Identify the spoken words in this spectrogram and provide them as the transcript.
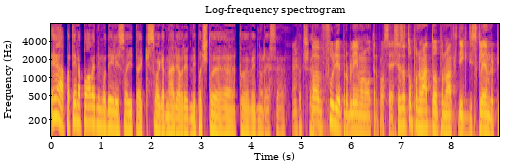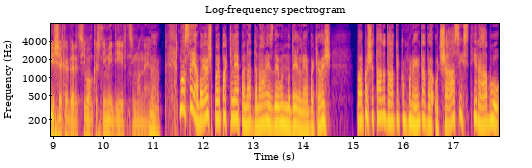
Ja, pa te napovedni modeli so itek svojega denarja vredni, pač to je, to je vedno res. ja. Pač, Pa ful je problemov noter, pa vse. Se zato ponovadi to ponovadi nek disclaimer piše, kaj ga recimo kakšni mediji recimo ne. Ne. No, sej, ampak veš, pa je pa klepa, da nam je zdaj un model. Ne? Ampak veš, pa je pa še ta dodatna komponenta, da včasih si ti rabu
